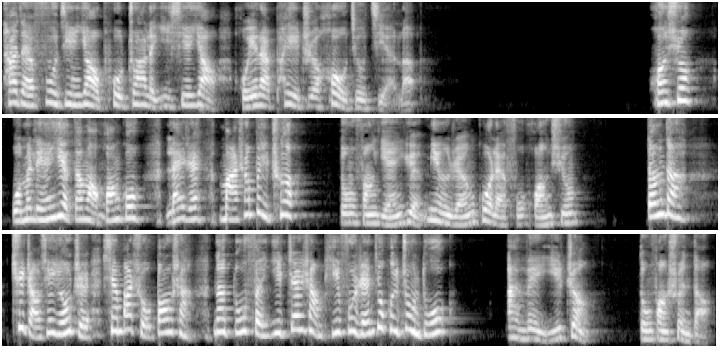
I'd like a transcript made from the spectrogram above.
他在附近药铺抓了一些药回来配制后就解了。皇兄，我们连夜赶往皇宫，来人，马上备车！东方颜月命人过来扶皇兄。等等。去找些油纸，先把手包上。那毒粉一沾上皮肤，人就会中毒。暗卫一怔，东方顺道：“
